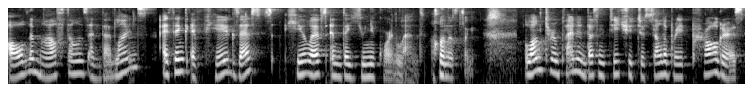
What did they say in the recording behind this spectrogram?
all the milestones and deadlines, I think if he exists, he lives in the unicorn land, honestly. Long term planning doesn't teach you to celebrate progress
